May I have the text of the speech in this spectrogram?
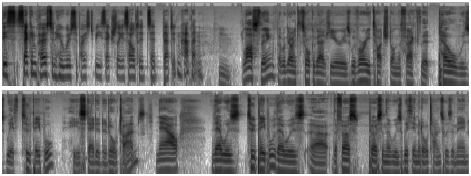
this second person who was supposed to be sexually assaulted said that didn't happen. Hmm. Last thing that we're going to talk about here is we've already touched on the fact that Pell was with two people. He has stated at all times. Now, there was two people. There was uh, the first person that was with him at all times was a man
